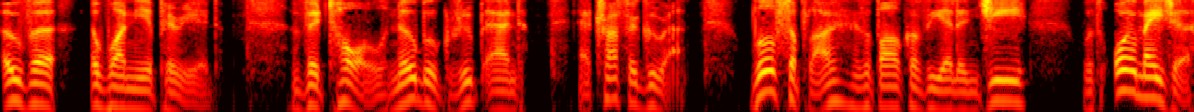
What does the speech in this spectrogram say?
over a one year period. Vitol, Noble Group, and Trafigura will supply the bulk of the LNG, with oil major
